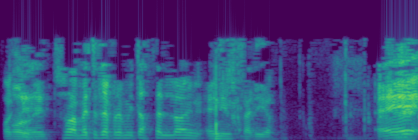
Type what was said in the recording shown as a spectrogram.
Porque solamente te permite hacerlo en inferior. Eh,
